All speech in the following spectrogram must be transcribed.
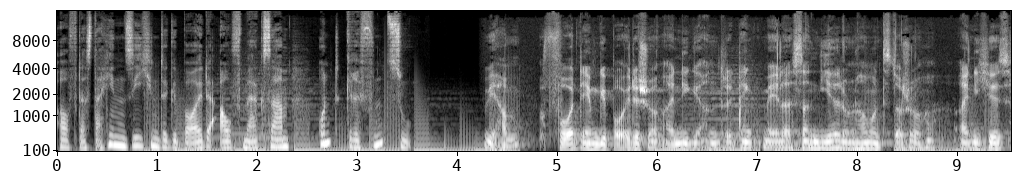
auf das dahinsiechende Gebäude aufmerksam und griffen zu. Wir haben vor dem Gebäude schon einige andere Denkmäler saniert und haben uns da schon einiges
